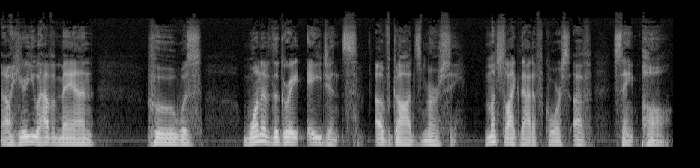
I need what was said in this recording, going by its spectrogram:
Now, here you have a man who was one of the great agents of God's mercy, much like that, of course, of St. Paul.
